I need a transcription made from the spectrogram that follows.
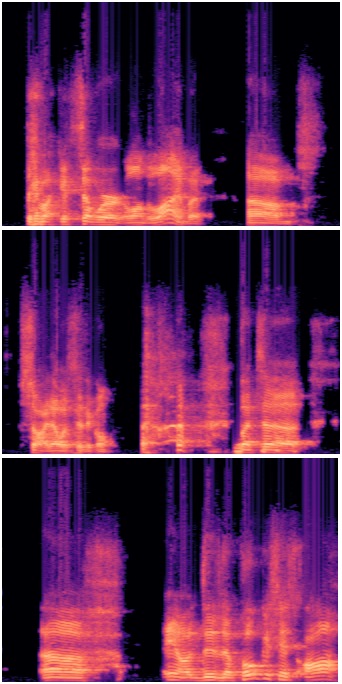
they might get somewhere along the line. But um, sorry, that was cynical. but uh, uh, you know, the, the focus is off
